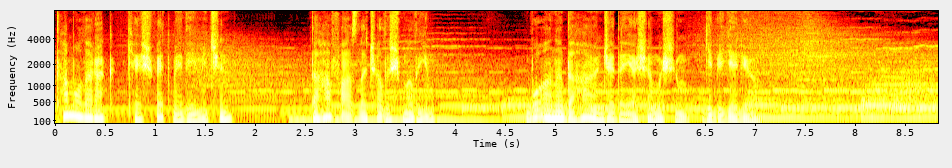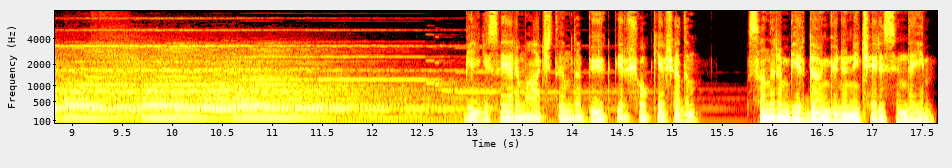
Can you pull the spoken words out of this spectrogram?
tam olarak keşfetmediğim için daha fazla çalışmalıyım. Bu anı daha önce de yaşamışım gibi geliyor. Bilgisayarımı açtığımda büyük bir şok yaşadım. Sanırım bir döngünün içerisindeyim.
